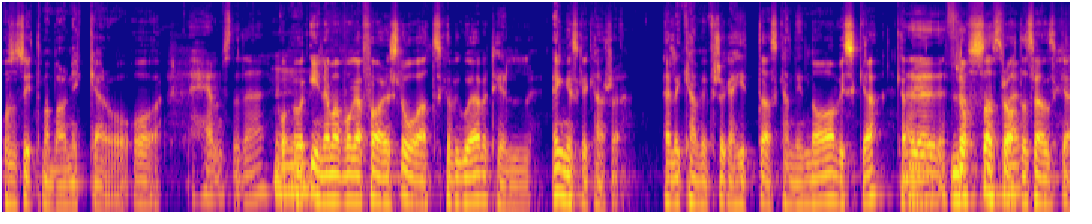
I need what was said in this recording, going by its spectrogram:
Och så sitter man bara och nickar och, och, Hemskt det där. och, och innan man vågar föreslå att ska vi gå över till engelska kanske? Eller kan vi försöka hitta skandinaviska? Kan är vi låtsas prata svenska?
